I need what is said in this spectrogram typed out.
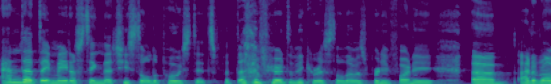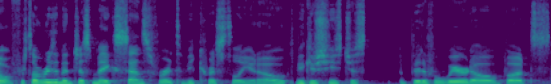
And that they made us think that she stole the post its, but that appeared to be Crystal. That was pretty funny. Um, I don't know. For some reason, it just makes sense for it to be Crystal, you know? Because she's just a bit of a weirdo, but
